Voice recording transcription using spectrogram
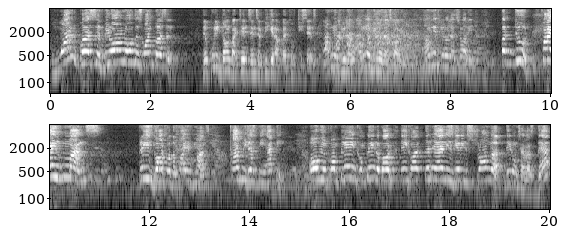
One person, we all know this one person. They'll put it down by 10 cents, they'll pick it up by 50 cents. How many of you know? How many of you know that story? How many of you know that story? But dude, five months, Praise God for the five months. Can't we just be happy? Or oh, we'll complain, complain about the, the rand is getting stronger. They don't tell us that.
